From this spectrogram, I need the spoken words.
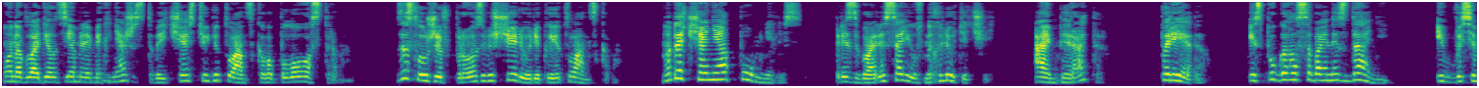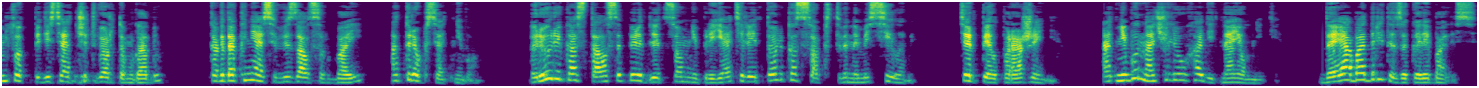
Он овладел землями княжества и частью Ютландского полуострова, заслужив прозвище Рюрика Ютландского. Но датчане опомнились, призвали союзных лютичей, а император предал, испугался войны с Данией и в 854 году, когда князь ввязался в бои, отрекся от него. Рюрик остался перед лицом неприятелей только собственными силами, терпел поражение. От него начали уходить наемники. Да и ободриты заколебались.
